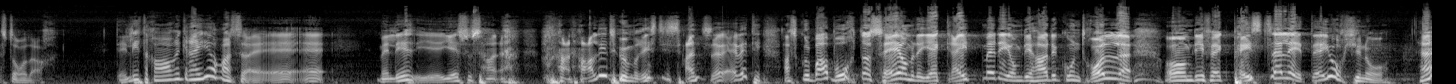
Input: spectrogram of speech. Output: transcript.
Står der. Det er litt rare greier, altså. Men Jesus han, han, har litt humoristisk sans. Jeg vet ikke, Han skulle bare bort og se om det gikk greit med dem, om de hadde kontroll, og om de fikk peist seg litt. Det gjorde ikke noe. Hæ?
